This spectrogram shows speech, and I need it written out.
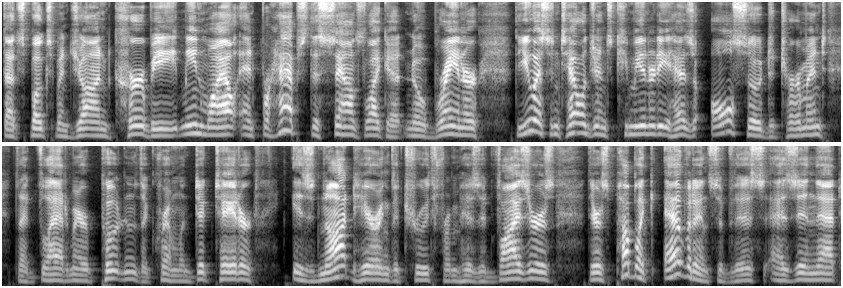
That's spokesman John Kirby. Meanwhile, and perhaps this sounds like a no brainer, the U.S. intelligence community has also determined that Vladimir Putin, the Kremlin dictator, is not hearing the truth from his advisors. There's public evidence of this, as in that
